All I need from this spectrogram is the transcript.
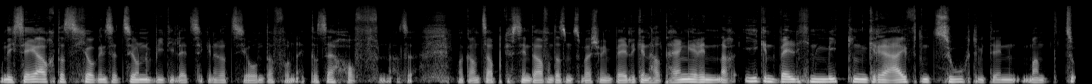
Und ich sehe auch, dass sich Organisationen wie die letzte Generation davon etwas erhoffen. Also mal ganz abgesehen davon, dass man zum Beispiel in Belgien halt Hängerinnen nach irgendwelchen Mitteln greift und sucht, mit denen man zu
